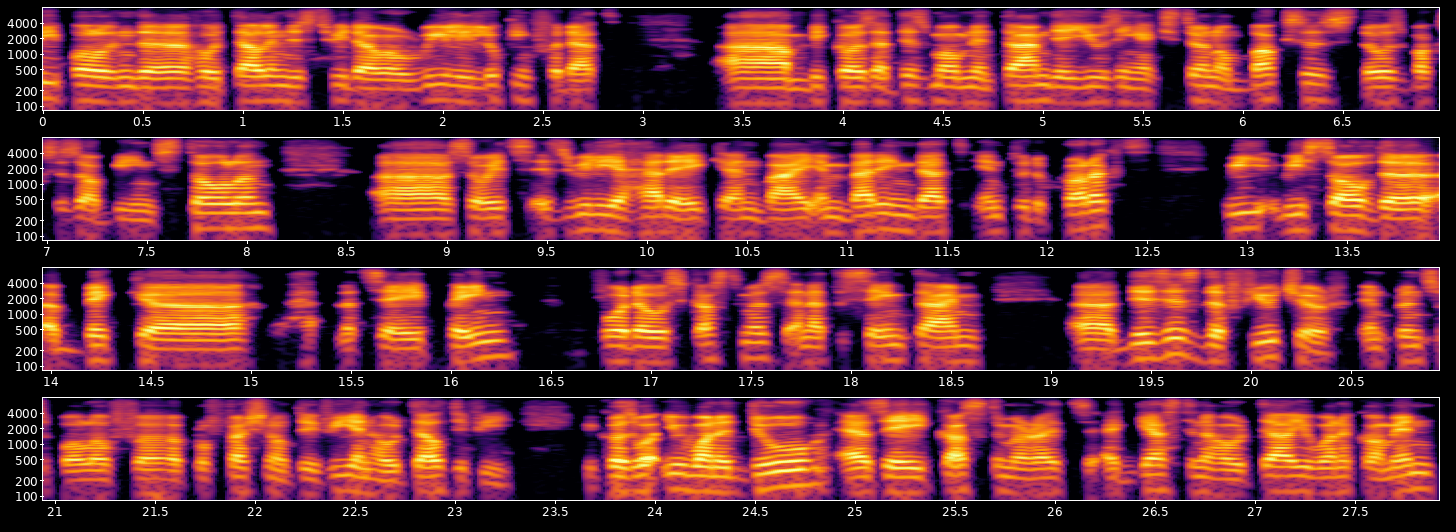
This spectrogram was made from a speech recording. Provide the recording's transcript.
people in the hotel industry that are really looking for that um, because at this moment in time they're using external boxes. Those boxes are being stolen, uh, so it's it's really a headache. And by embedding that into the product, we we solved a, a big uh, let's say pain for those customers, and at the same time uh, this is the future in principle of uh, professional TV and hotel TV because what you want to do as a customer, as a guest in a hotel, you want to come in,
